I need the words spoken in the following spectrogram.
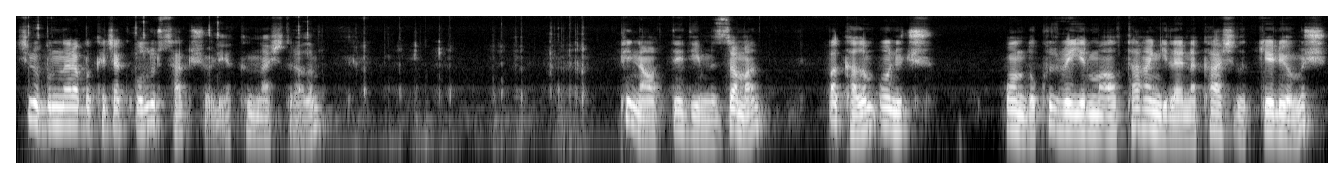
Şimdi bunlara bakacak olursak şöyle yakınlaştıralım. Pin out dediğimiz zaman bakalım 13, 19 ve 26 hangilerine karşılık geliyormuş.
